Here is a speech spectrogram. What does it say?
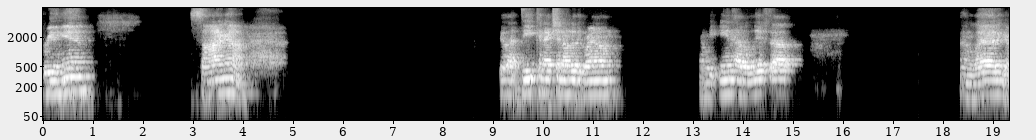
Breathing in, sighing out. Feel that deep connection under the ground. And we inhale to lift up. and letting go.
